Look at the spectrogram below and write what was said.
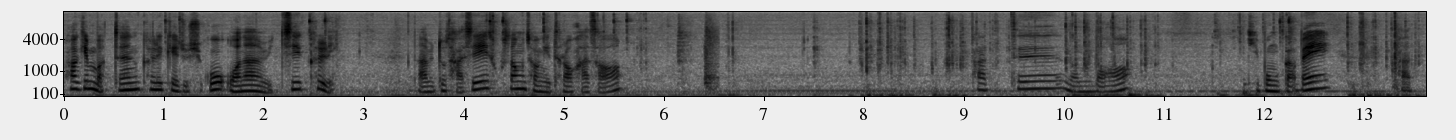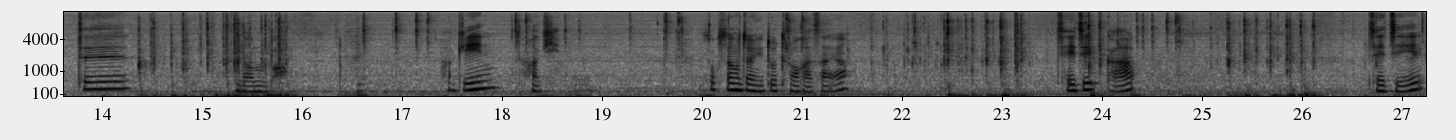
확인 버튼 클릭해 주시고 원하는 위치 클릭. 다음에 또 다시 속성 정의 들어가서 파트 넘버 기본값에 파트 넘버. 확인 확인. 속성 정의 또 들어가서요 재질값 재질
